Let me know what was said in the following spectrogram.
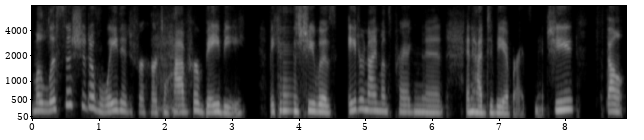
Melissa should have waited for her to have her baby because she was eight or nine months pregnant and had to be a bridesmaid. She felt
